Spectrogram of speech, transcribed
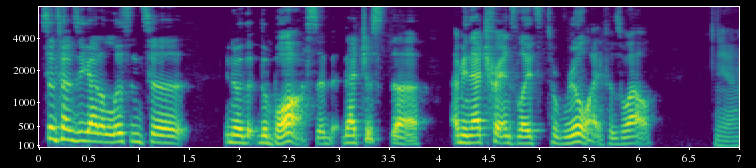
sometimes you got to listen to you know the, the boss and that just uh, i mean that translates to real life as well yeah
